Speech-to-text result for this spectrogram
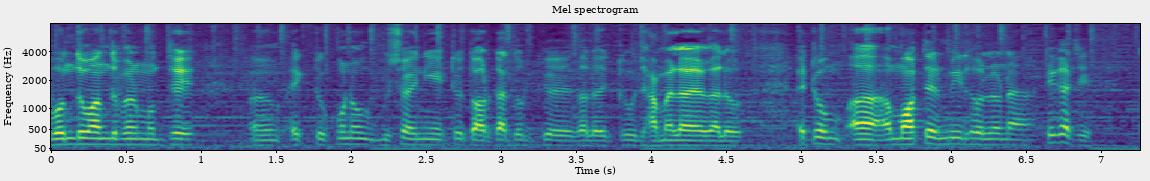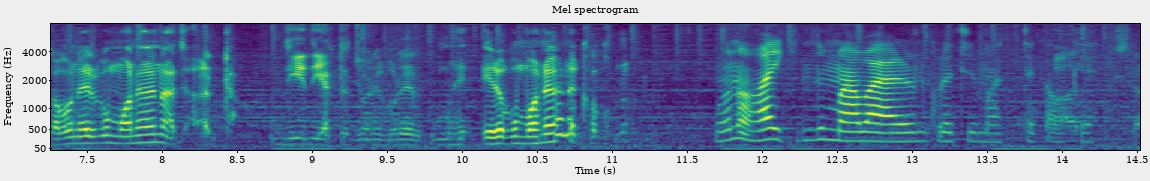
বন্ধু বান্ধবের মধ্যে একটু কোনো বিষয় নিয়ে একটু তর্কাতর্কি হয়ে গেলো একটু ঝামেলা হয়ে গেলো একটু মতের মিল হলো না ঠিক আছে? তখন এরকম মনে হয় না আচ্ছা, দিয়ে দিই একটা জোরে করে এরকম এরকম মনে হয় না কখনো? মনে হয় কিন্তু মা বারণ করেছে মারতে কাউকে। আচ্ছা।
